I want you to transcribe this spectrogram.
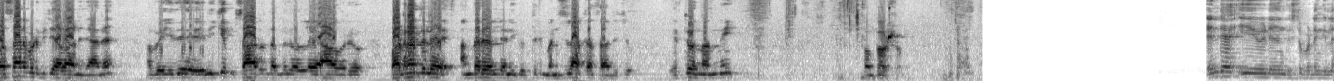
അവസാനം പഠിപ്പിച്ച ആളാണ് ഞാൻ അപ്പൊ ഇത് എനിക്കും സാറും തമ്മിലുള്ള ആ ഒരു പഠനത്തിലെ അന്തരമെല്ലാം എനിക്ക് ഒത്തിരി മനസ്സിലാക്കാൻ സാധിച്ചു. ഏറ്റവും നന്ദി. സന്തോഷം. എന്റെ ഈ വീഡിയോ നിങ്ങൾക്ക് ഇഷ്ടപ്പെട്ടെങ്കിൽ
